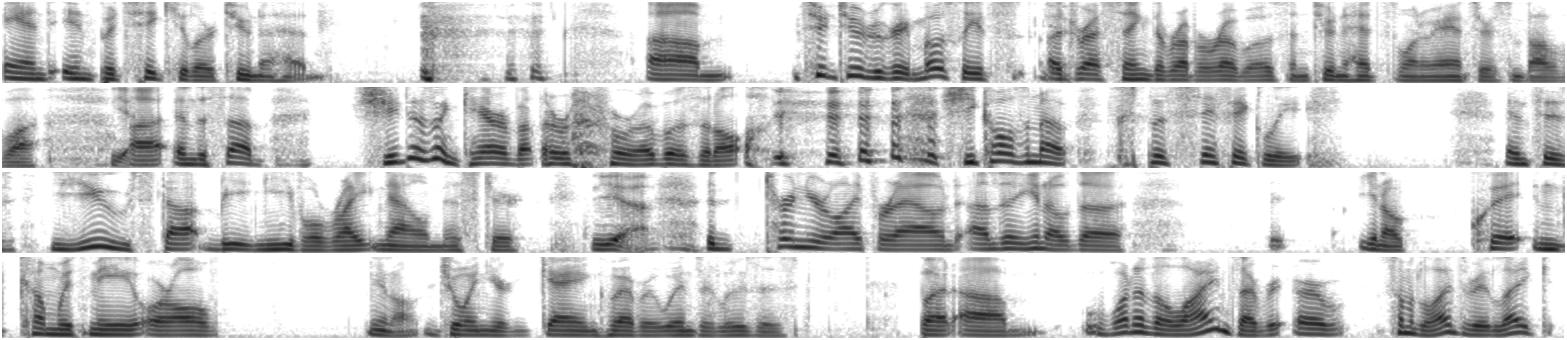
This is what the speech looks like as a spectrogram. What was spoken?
and in particular tuna head um, to, to a degree mostly it's yeah. addressing the rubber robos and tuna head's the one who answers and blah blah blah yeah. uh, in the sub she doesn't care about the rubber robos at all she calls them out specifically and says, "You stop being evil right now, Mister. Yeah, turn your life around." And you know the, you know, quit and come with me, or I'll, you know, join your gang, whoever wins or loses. But um, one of the lines I re- or some of the lines I really like,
